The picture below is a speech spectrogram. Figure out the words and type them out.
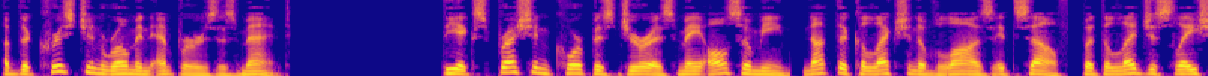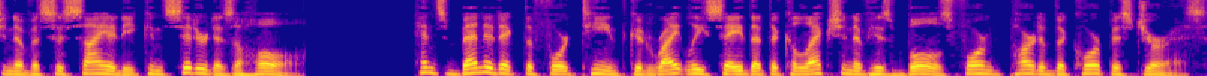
of the Christian Roman emperors is meant. The expression corpus juris may also mean, not the collection of laws itself, but the legislation of a society considered as a whole. Hence Benedict XIV could rightly say that the collection of his bulls formed part of the corpus juris.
